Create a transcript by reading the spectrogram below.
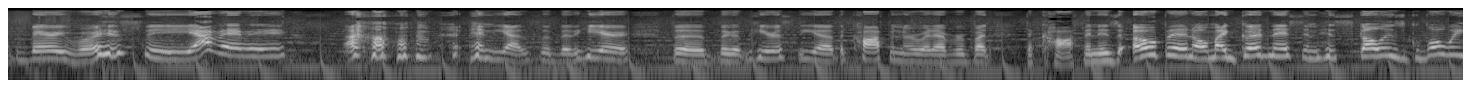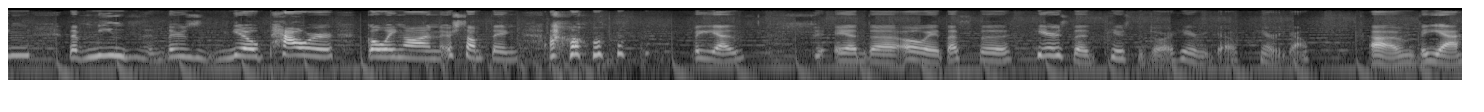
Very moist. Yeah, baby. Um, and yeah, so that here, the, the here's the uh, the coffin or whatever, but the coffin is open. Oh my goodness! And his skull is glowing. That means there's you know power going on or something. but yes, and uh, oh wait, that's the here's the here's the door. Here we go. Here we go. Um, but yeah,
